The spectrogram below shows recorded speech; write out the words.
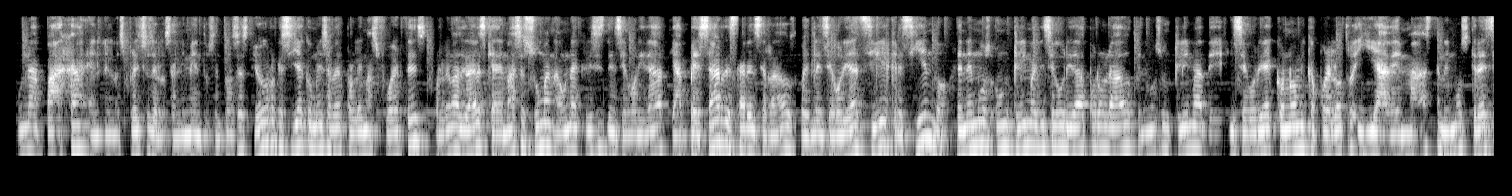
una baja en, en, los precios de los alimentos. Entonces, yo creo que sí ya comienza a haber problemas fuertes, problemas graves que además se suman a una crisis de inseguridad que a pesar de estar encerrados, pues la inseguridad sigue creciendo. Tenemos un clima de inseguridad por un lado, tenemos un clima de inseguridad económica por el otro y además tenemos tres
